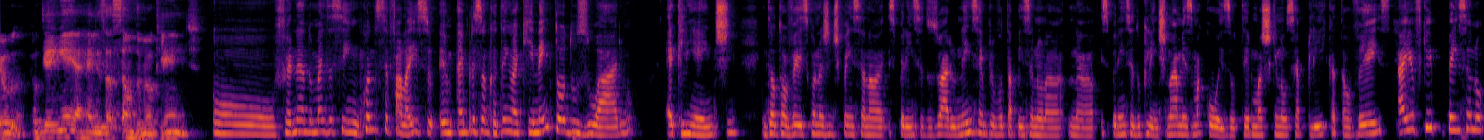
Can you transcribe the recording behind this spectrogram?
eu, eu ganhei a realização do meu cliente. Ô, Fernando, mas assim, quando você fala isso, eu, a impressão que eu tenho é que nem todo usuário é cliente. Então, talvez quando a gente pensa na experiência do usuário, nem sempre eu vou estar pensando na, na experiência do cliente, não é a mesma coisa. O termo acho que não se aplica, talvez. Aí eu fiquei pensando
